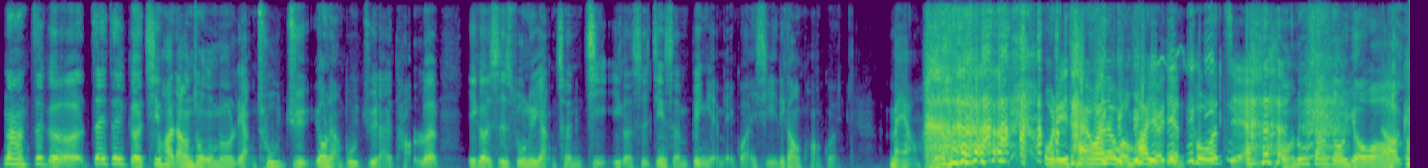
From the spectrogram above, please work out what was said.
那这个在这个企划当中，我们有两出剧，用两部剧来讨论，一个是《俗女养成记》，一个是《精神病也没关系》。你刚我跨过？没有，我离台湾的文化有点脱节。网络上都有哦。OK，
